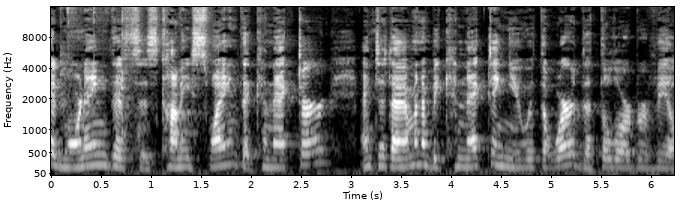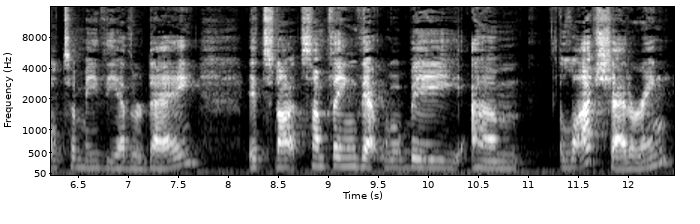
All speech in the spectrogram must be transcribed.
Good morning. This is Connie Swain, the connector, and today I'm going to be connecting you with the word that the Lord revealed to me the other day. It's not something that will be um, life shattering,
